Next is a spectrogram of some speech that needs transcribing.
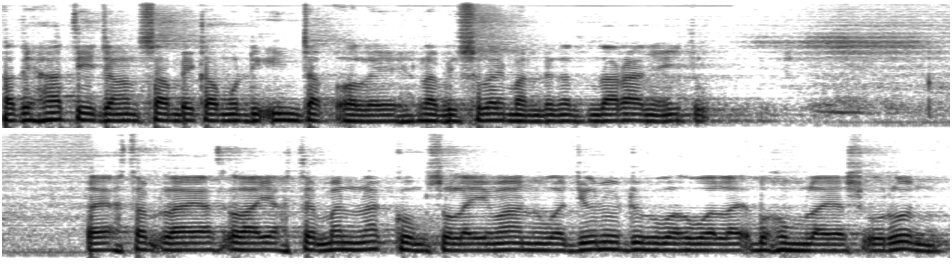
Hati-hati jangan sampai kamu diinjak oleh Nabi Sulaiman dengan tentaranya itu. Layah temannakum Sulaiman wa junuduh wa hum layas urun.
